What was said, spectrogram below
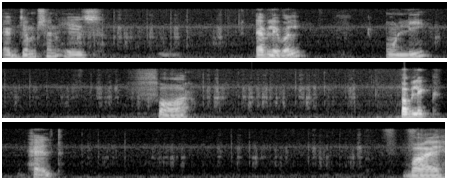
exemption is available only for public health by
